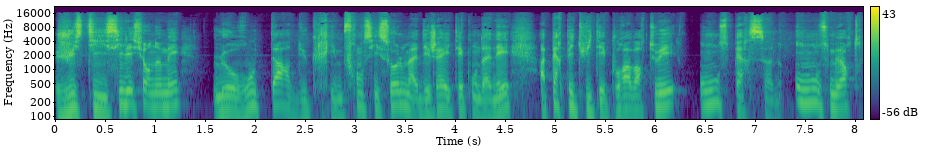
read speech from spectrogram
justice. Il est surnommé le routard du crime. Francis Holm a déjà été condamné à perpétuité pour avoir tué 11 personnes, 11 meurtres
